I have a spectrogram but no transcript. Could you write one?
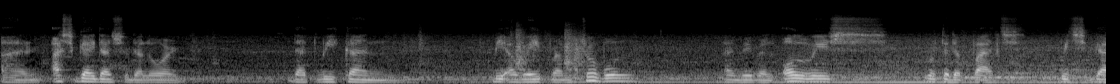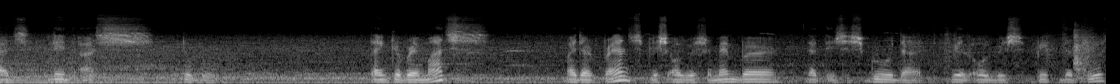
and ask guidance to the Lord that we can be away from trouble and we will always go to the paths which God lead us to go. Thank you very much. My dear friends, please always remember that it is good that we'll always speak the truth,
